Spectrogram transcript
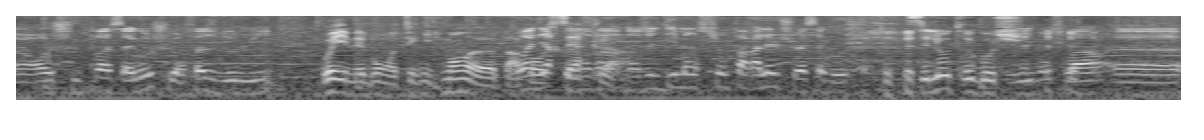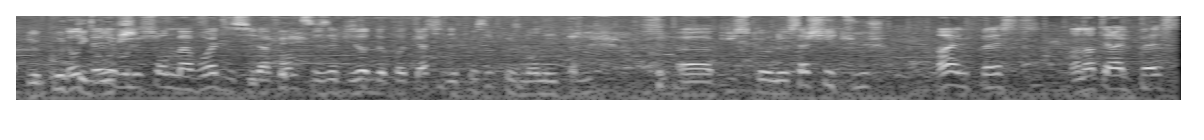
Alors je suis pas à sa gauche, je suis en face de lui. Oui mais bon techniquement euh, par On va rapport au dire que dans, cercle. un- dans une dimension parallèle, je suis à sa gauche. C'est l'autre gauche. Oui, bonsoir. Euh, Le côté notez l'évolution de ma voix d'ici la fin de ces épisodes de podcast. Il est possible que je n'en ai plus. Euh, puisque le sachiez-tu, un Hellfest, un inter-Hellfest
